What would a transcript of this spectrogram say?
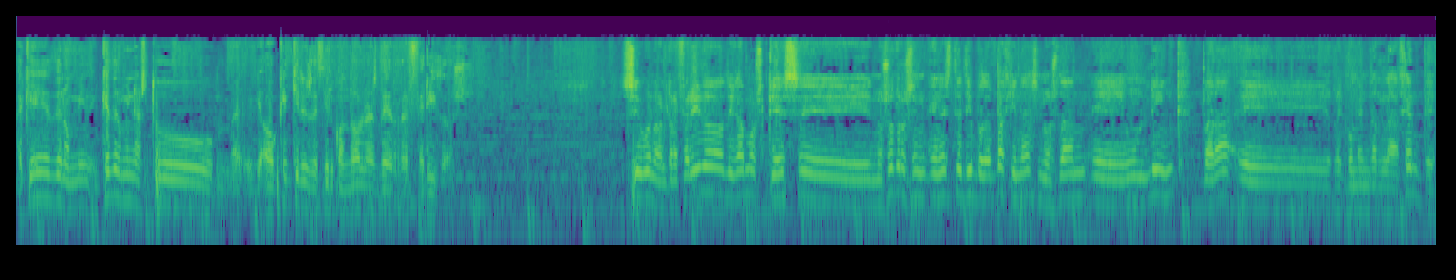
¿A qué, denominas tú o qué quieres decir cuando hablas de referidos? Sí, bueno, el referido, digamos que es. Eh, nosotros en, este tipo de páginas nos dan eh, un link para eh, recomendarle a la gente.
